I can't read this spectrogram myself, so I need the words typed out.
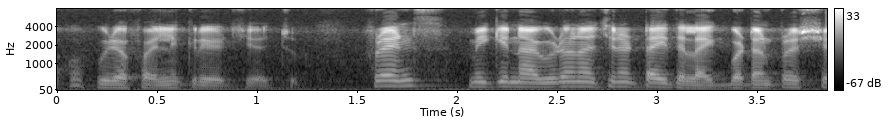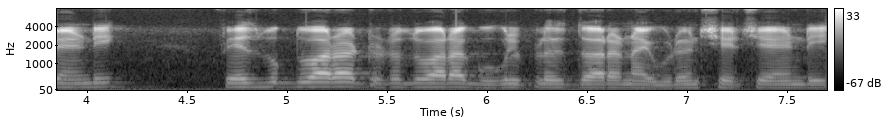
ఒక పీడిఎఫ్ ఫైల్ని క్రియేట్ చేయొచ్చు. ఫ్రెండ్స్ మీకు నా వీడియో నచ్చినట్టయితే లైక్ బటన్ ప్రెస్ చేయండి. ఫేస్బుక్ ద్వారా ట్విట్టర్ ద్వారా గూగుల్ ప్లస్ ద్వారా నా వీడియోని షేర్ చేయండి.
